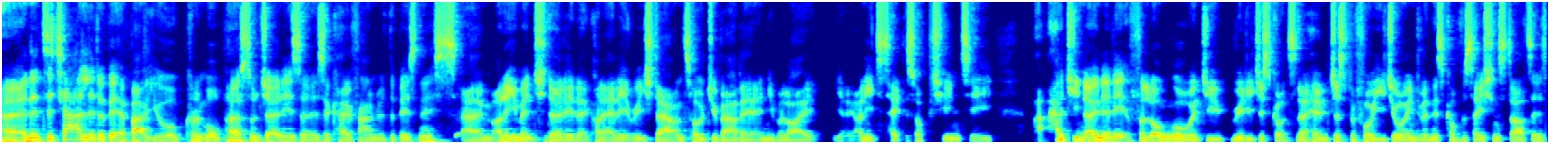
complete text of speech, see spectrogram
Uh, and then to chat a little bit about your kind of more personal journey as a, as a co-founder of the business. Um, I know you mentioned earlier that kind of Elliot reached out and told you about it and you were like, you know, I need to take this opportunity. Had you known Elliot for long or had you really just got to know him just before you joined when this conversation started?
